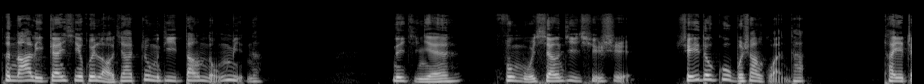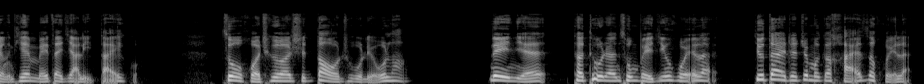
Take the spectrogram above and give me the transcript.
他哪里甘心回老家种地当农民呢？那几年父母相继去世，谁都顾不上管他。”他也整天没在家里待过，坐火车是到处流浪。那年他突然从北京回来，就带着这么个孩子回来，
